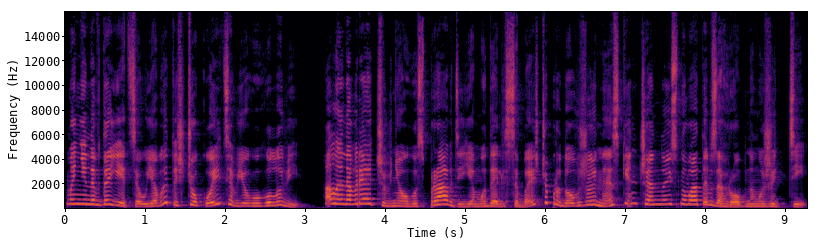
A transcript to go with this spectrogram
Мені не вдається уявити, що коїться в його голові, але навряд чи в нього справді є модель себе, що продовжує нескінченно існувати в загробному житті.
